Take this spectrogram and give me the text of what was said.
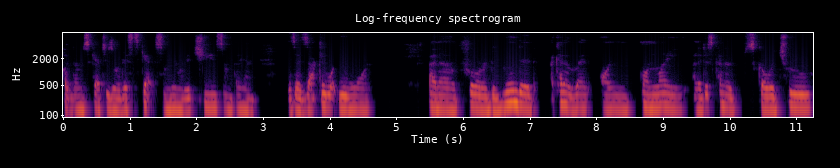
put down sketches or they sketch something or they change something and it's exactly what you want. And uh, for the wounded, I kind of went on online and I just kind of scoured through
